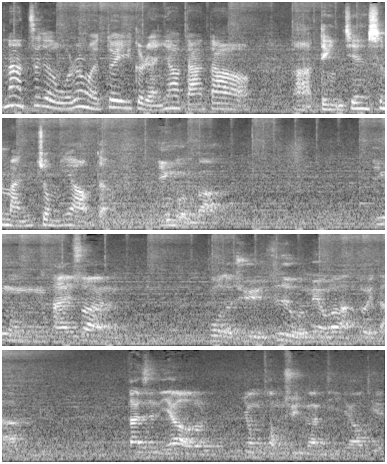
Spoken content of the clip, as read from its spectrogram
那这个我认为对一个人要达到啊顶尖是蛮重要的。英文吧，英文还算过得去，日文没有办法对答。但是你要用通讯软体聊天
